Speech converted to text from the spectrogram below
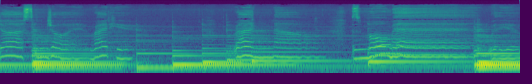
Just enjoy right here, right now, this moment with you.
